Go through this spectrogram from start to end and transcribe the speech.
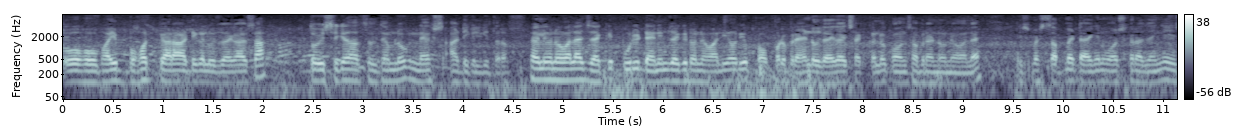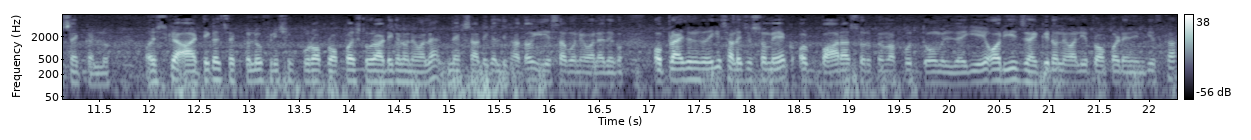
ओहो भाई, बहुत प्यारा आर्टिकल हो जाएगा ऐसा। तो इसी के साथ चलते हैं हम लोग नेक्स्ट आर्टिकल की तरफ़। पहले होने वाला है जैकेट पूरी डेनिम जैकेट होने वाली है और ये प्रॉपर ब्रांड हो जाएगा। ये चेक कर लो, कौन सा ब्रांड होने वाला है। इसमें सब में टैग एंड वॉश करा जाएँगे, ये चेक कर लो। और इसके आर्टिकल चेक कर लो फिनिशिंग पूरा प्रॉपर स्टोर आर्टिकल होने वाला है। नेक्स्ट आर्टिकल दिखाता हूँ, ये सब होने वाला है, देखो। और प्राइस हो जाएगी साढ़े छः सौ में एक और बारह सौ रुपये में आपको दो मिल जाएगी। और ये जैकेट होने वाली है प्रॉपर डेनिम की, इसका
